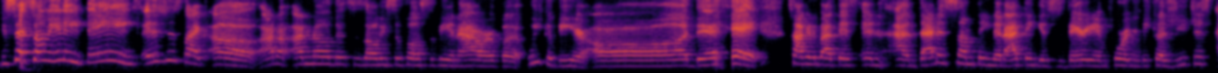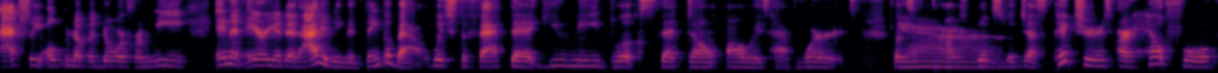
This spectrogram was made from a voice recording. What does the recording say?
you said so many things. It's just like uh I don't I know this is only supposed to be an hour, but we could be here all day talking about this. And uh, that is something that I think is very important because you just actually opened up a door for me in an area that I didn't even think about, which the fact that you need books that don't always have words but yeah. sometimes books with just pictures are helpful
